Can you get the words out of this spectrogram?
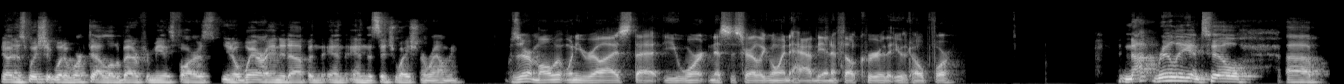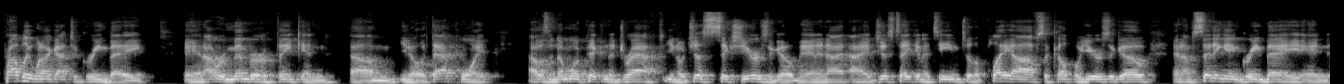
you know, I just wish it would have worked out a little better for me as far as you know where I ended up and and, and the situation around me. Was there a moment when you realized that you weren't necessarily going to have the NFL career that you had hoped for? Not really until uh, probably when I got to Green Bay. And I remember thinking, um, you know, at that point, I was the number one pick in the draft, you know, just six years ago, man. And I, I had just taken a team to the playoffs a couple years ago, and I'm sitting in Green Bay, and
